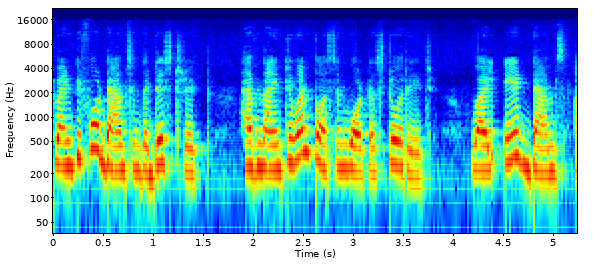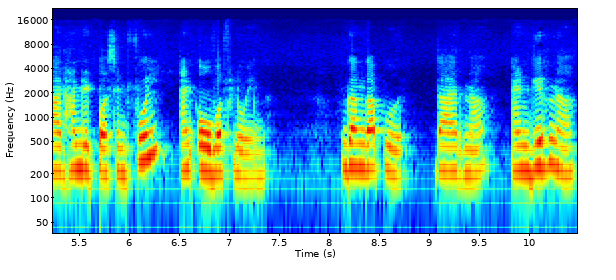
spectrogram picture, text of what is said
24 dams in the district have 91% water storage, while 8 dams are 100% full and overflowing. Gangapur, Darna, and Girna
